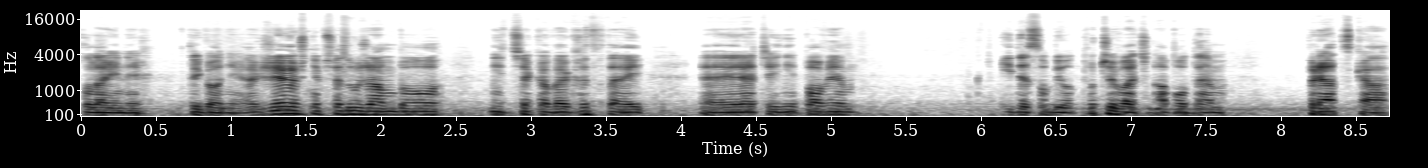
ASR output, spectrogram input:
kolejnych tygodniach. Także ja już nie przedłużam, bo nic ciekawego tutaj e, raczej nie powiem. Idę sobie odpoczywać, a potem pracka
